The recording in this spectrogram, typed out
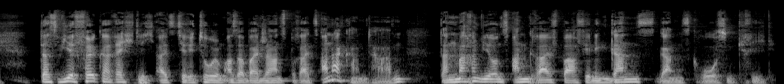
dass wir völkerrechtlich als Territorium Aserbaidschans bereits anerkannt haben, dann machen wir uns angreifbar für den ganz, ganz großen Krieg.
